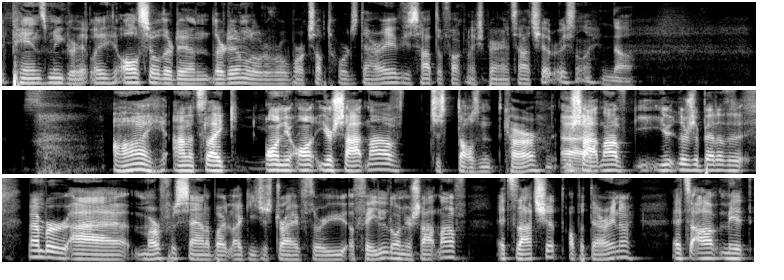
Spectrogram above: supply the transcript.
It pains me greatly. Also, they're doing they're doing a load of road works up towards Derry. Have you just had to fucking experience that shit recently? No. Aye, and it's like on your on your sat nav just doesn't care. Your Aye. sat nav, you, there's a bit of the. Remember, uh, Murph was saying about like you just drive through a field on your sat nav. It's that shit up at Derry now. It's uh, made,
